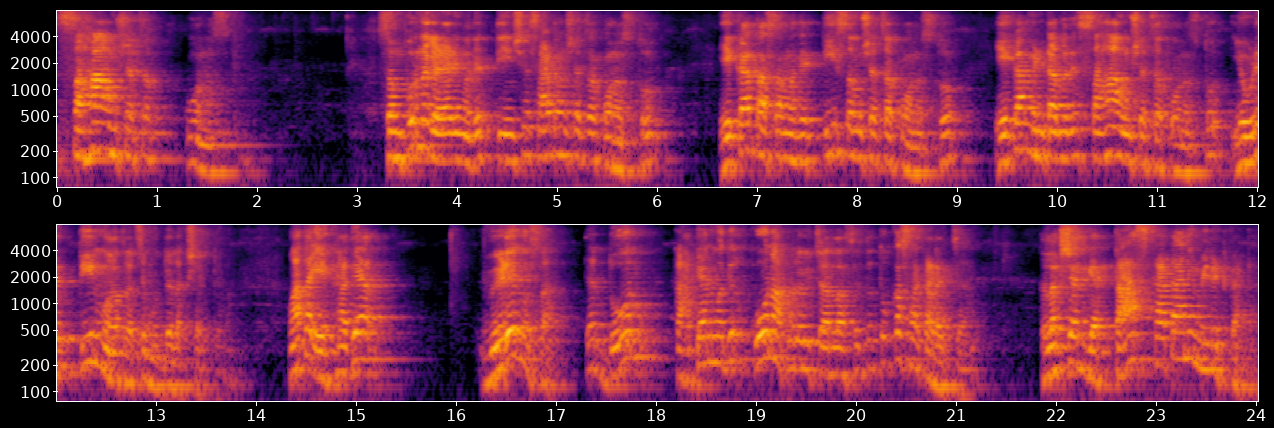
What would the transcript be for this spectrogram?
सहा अंशाचा कोण असतो? संपूर्ण घड्याळीमध्ये तीनशे साठ अंशाचा कोण असतो. एका तासामध्ये तीस अंशाचा कोण असतो. एका मिनिटामध्ये सहा अंशाचा कोण असतो. एवढे तीन महत्त्वाचे मुद्दे लक्षात ठेवा. मग आता एखाद्या वेळेनुसार त्या दोन काट्यांमधील कोण आपल्याला विचारला असेल तर तो कसा काढायचा? तर लक्षात घ्या तास काटा आणि मिनिट काटा.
